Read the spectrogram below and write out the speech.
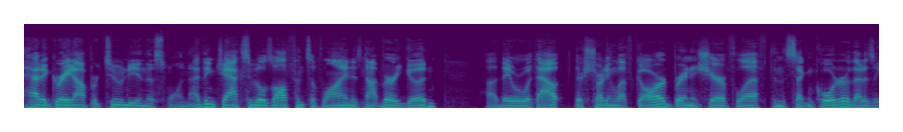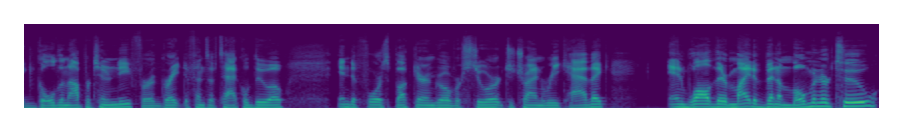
had a great opportunity in this one. I think Jacksonville's offensive line is not very good. Uh, they were without their starting left guard. Brandon Scherff left in the second quarter. That is a golden opportunity for a great defensive tackle duo in DeForest Buckner and Grover Stewart to try and wreak havoc. And while there might have been a moment or two,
